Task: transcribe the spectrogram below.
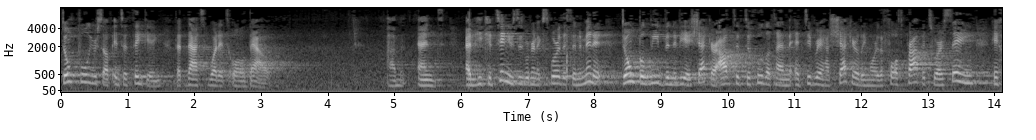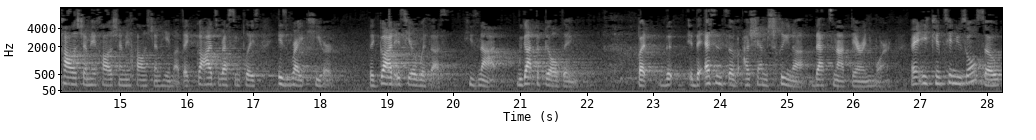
don't fool yourself into thinking that that's what it's all about. Um, and and he continues, we're going to explore this in a minute, don't believe the Nevi'e Sheker, al tivtechu lachem et divrei ha-sheker the false prophets who are saying, Heichal Hashem, Heichal Hashem, Heichal Hashem, Hema, that God's resting place is right here. That God is here with us. He's not. We got the building. But the, the essence of Hashem Shechina, that's not there anymore. Right? He continues also,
